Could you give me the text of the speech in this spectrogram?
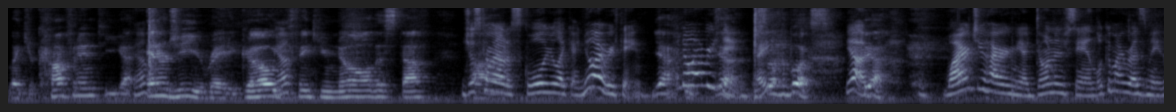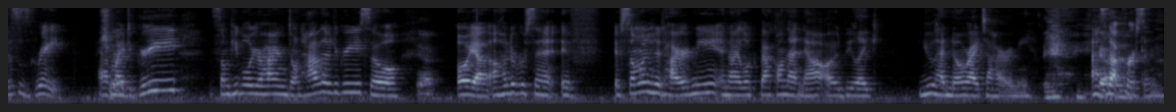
like you're confident, you got Yep. energy, you're ready to go, you think you know all this stuff. Just coming Uh, out of school, you're like, I know everything. Yeah, I know everything, Yeah, right? Still have the books. Yeah. Yeah, Why aren't you hiring me? I don't understand. Look at my resume. This is great. I have Sure. my degree. Some people you're hiring don't have their degree, so Yeah. Oh yeah, hundred percent. If if someone had hired me and I look back on that now, I would be like, you had no right to hire me as that person.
